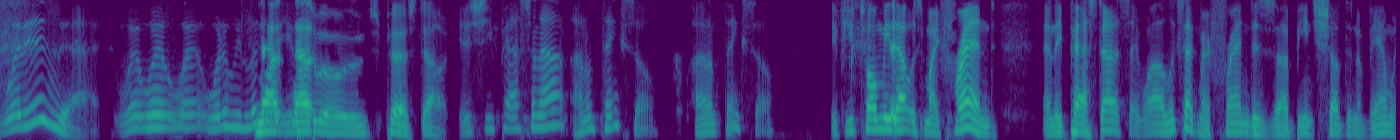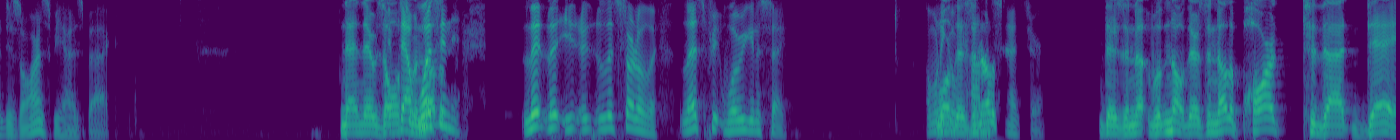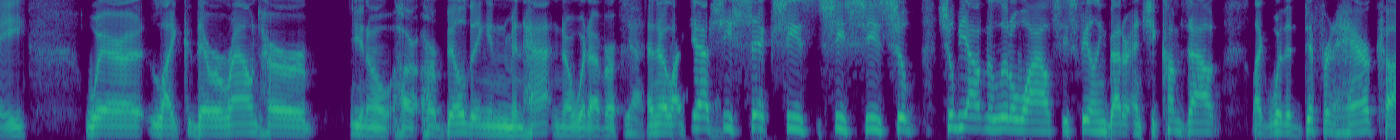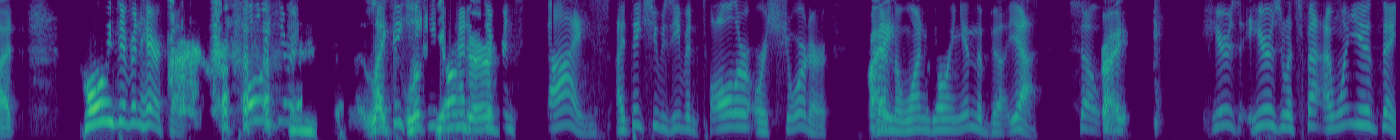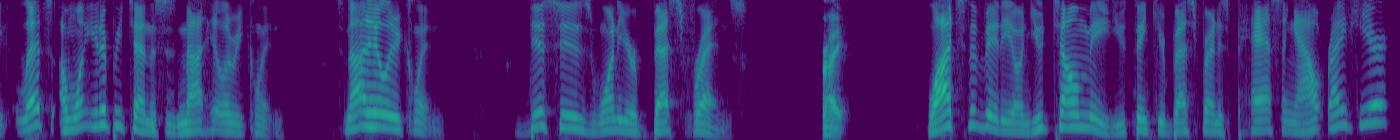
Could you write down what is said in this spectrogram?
what is that? What what what, what are we looking Now- at? You know, now- so, oh, she's passed out. Is she passing out? I don't think so. I don't think so. If you told me that was my friend and they passed out, I'd say, well, it looks like my friend is uh, being shoved in a van with his arms behind his back. And then there was If also that another, wasn't. Let, let, us start over. Let's. What were you going to say? I want to Well, go there's another- sense here. there's another well no there's another part to that day where like they're around her you know her her building in manhattan or whatever Yes. and they're like yeah she's sick she's she's she's she'll she'll be out in a little while she's feeling better and she comes out like with a different haircut totally different haircut. Wholly different. like I think look she even had a younger different size. I think she was even taller or shorter right than the one going in the bill. Yeah. So right here's here's what's fa- I want you to think. Let's. I want you to pretend this is not Hillary Clinton. It's not Hillary Clinton. This is one of your best friends. right Watch the video and you tell me. Do you think your best friend is passing out right here,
